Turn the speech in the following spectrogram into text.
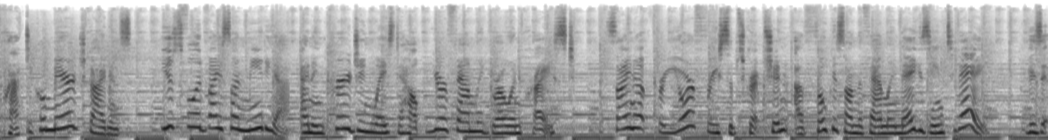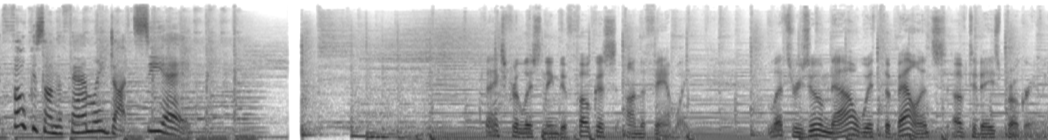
practical marriage guidance, useful advice on media, and encouraging ways to help your family grow in Christ. Sign up for your free subscription of Focus on the Family magazine today. Visit focusonthefamily.ca. Thanks for listening to Focus on the Family. Let's resume now with the balance of today's programming.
